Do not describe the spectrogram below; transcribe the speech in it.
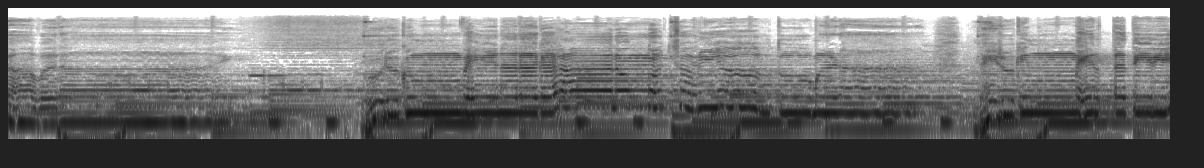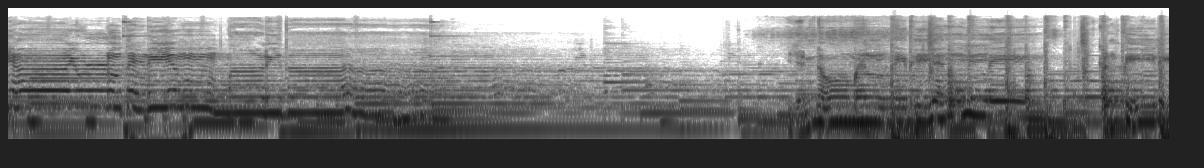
കാവലായി. ഉരുകും വേനലകലാനൊന്നു മെഴുകിൻ നേർത്ത തിരിയായുള്ളു തെളിയും നാളിത. എന്നോമൽ നിധിയല്ലേ കൺപീലി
